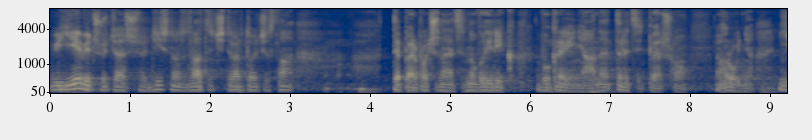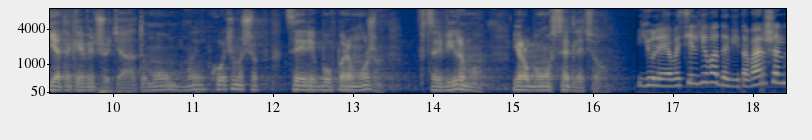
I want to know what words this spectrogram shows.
Є відчуття, що дійсно з 24 числа тепер починається новий рік в Україні, а не 31 грудня. Є таке відчуття. Тому ми хочемо, щоб цей рік був переможем. В це віримо і робимо все для цього. Юлія Васильєва, Давіта Вершин.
